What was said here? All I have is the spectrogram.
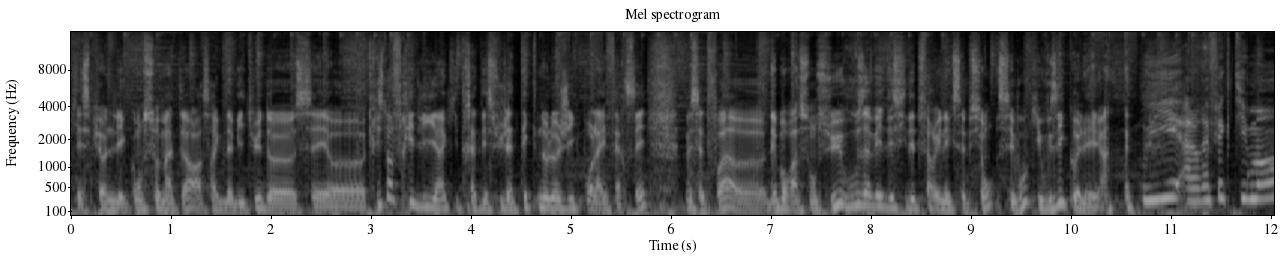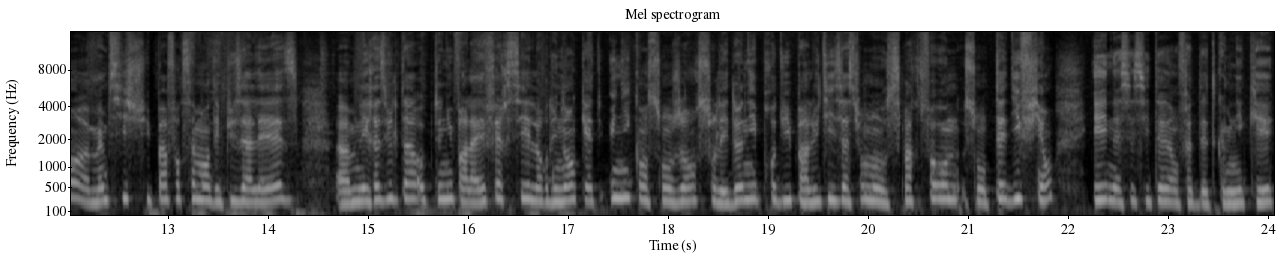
qui espionnent les consommateurs. Alors c'est vrai que d'habitude euh, c'est euh, Christophe Ridley hein, qui traite des sujets technologiques pour la FRC, mais cette fois euh, Déborah Sonsu, vous avez décidé de faire une exception. C'est vous qui vous y collez. hein. Oui, alors effectivement, euh, même si je suis pas forcément des plus à l'aise, euh, les résultats obtenus par la FRC lors d'une enquête unique en son genre sur les données produites par l'utilisation de nos smartphones sont édifiants et nécessitaient en fait d'être communiqués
